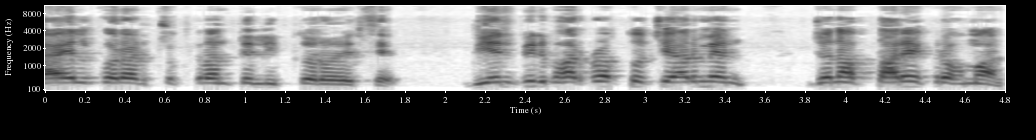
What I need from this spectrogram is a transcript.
গায়েল করার চক্রান্তে লিপ্ত রয়েছে। বিএনপির ভারপ্রাপ্ত চেয়ারম্যান জনাব তারেক রহমান,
